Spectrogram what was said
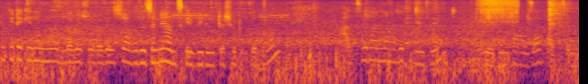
টুকিটাকি রান্না ব্লগে সবাইকে স্বাগত জানিয়ে আজকে ভিডিওটা শুরু করলাম। আজকে রান্না হবে বেগুন বেগুন ভাজা, তার জন্য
